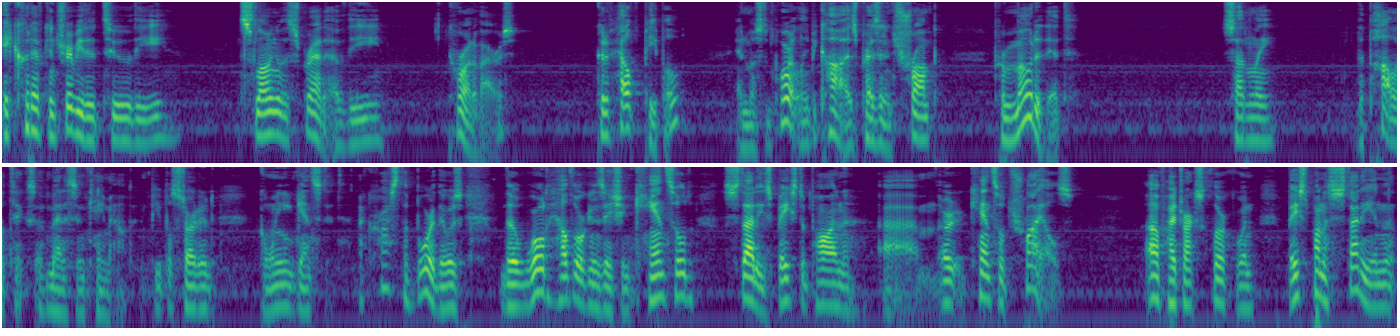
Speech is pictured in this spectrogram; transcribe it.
it could have contributed to the slowing of the spread of the coronavirus, could have helped people, and most importantly, because President Trump promoted it, suddenly the politics of medicine came out. And people started going against it. Across the board, there was the World Health Organization canceled studies based upon, um, or canceled trials of hydroxychloroquine based upon a study in the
